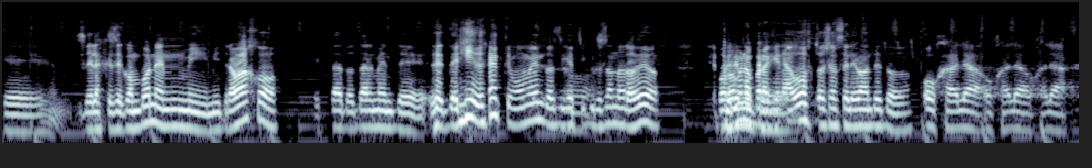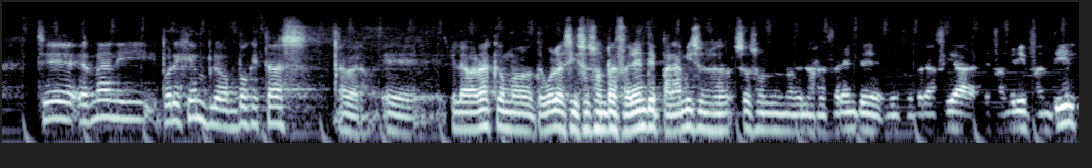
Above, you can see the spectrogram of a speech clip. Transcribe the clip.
de las que se componen mi, mi trabajo está totalmente detenido en este momento, así que estoy cruzando los dedos. Por lo menos para que en agosto ya se levante todo. Ojalá, ojalá, ojalá. Che, Hernán, y por ejemplo, vos que estás a ver, eh, que la verdad es que como te vuelvo a decir, sos un referente, para mí sos, uno de los referentes de fotografía de familia infantil.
